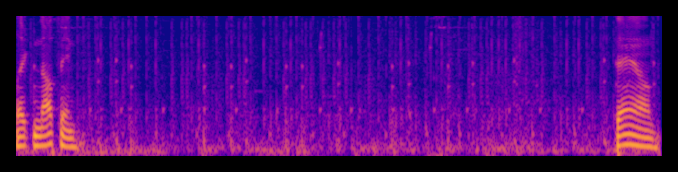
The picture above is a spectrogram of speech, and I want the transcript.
Like nothing. Damn.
